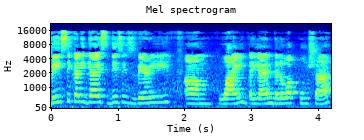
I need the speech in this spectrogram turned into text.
Basically guys, this is very um, wide. Ayan, dalawa po siya.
